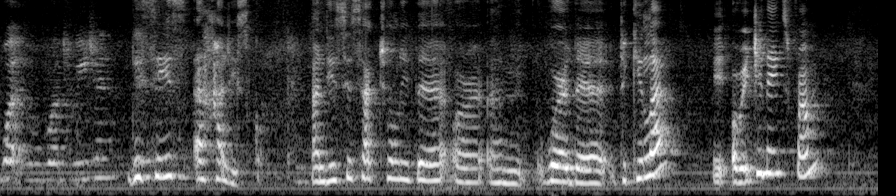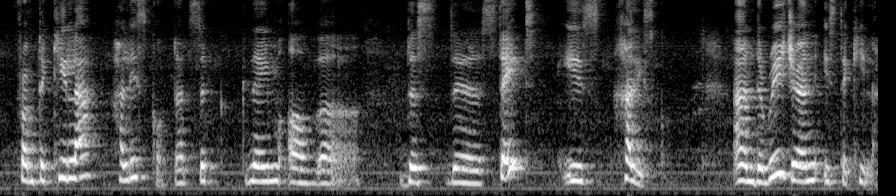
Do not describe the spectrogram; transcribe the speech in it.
what what region? this is a Jalisco, and this is actually the or um, where the tequila it originates from, from Tequila, Jalisco. That's the name of uh, the the state is Jalisco, and the region is Tequila,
